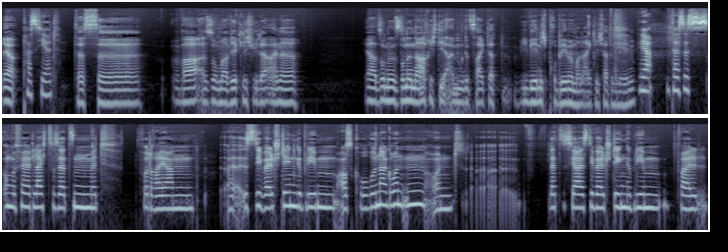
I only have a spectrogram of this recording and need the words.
Ja, passiert. das äh, war also mal wirklich wieder eine, ja, so eine, so eine Nachricht, die einem gezeigt hat, wie wenig Probleme man eigentlich hat im Leben. Ja, das ist ungefähr gleichzusetzen mit vor drei Jahren äh, ist die Welt stehen geblieben aus Corona-Gründen und äh, letztes Jahr ist die Welt stehen geblieben, weil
